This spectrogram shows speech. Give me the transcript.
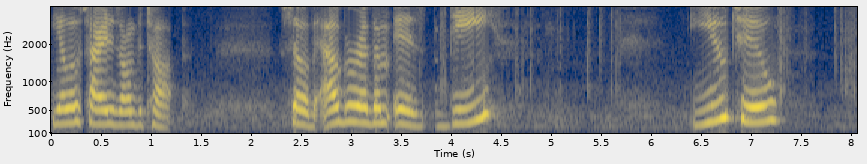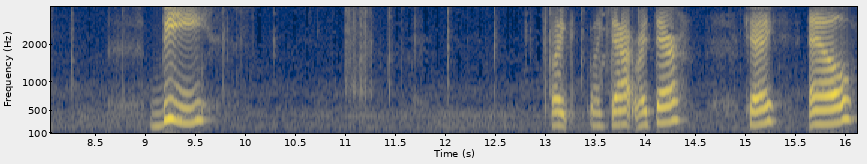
yellow side is on the top. So the algorithm is D, U2, B, like like that right there. Okay, L.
